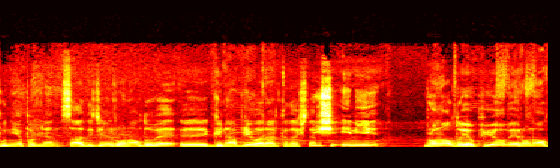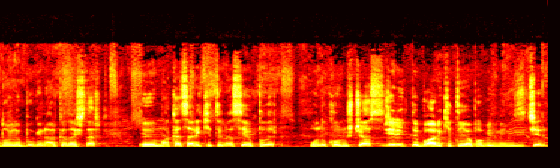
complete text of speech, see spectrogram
bunu yapabilen sadece Ronaldo ve Gnabry var arkadaşlar. İşi en iyi Ronaldo yapıyor ve Ronaldo ile bugün arkadaşlar e, makas hareketi nasıl yapılır onu konuşacağız. Öncelikle bu hareketi yapabilmemiz için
